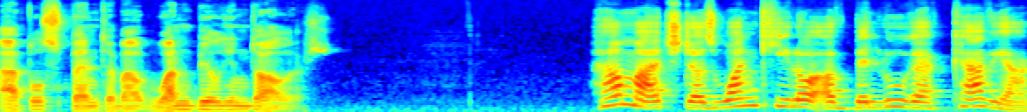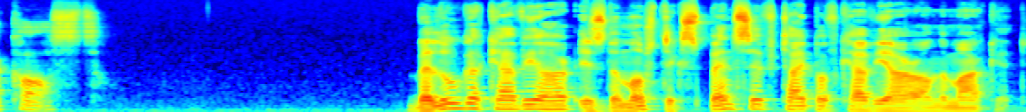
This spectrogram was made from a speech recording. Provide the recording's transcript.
Apple spent about $1 billion. How much does one kilo of beluga caviar cost? Beluga caviar is the most expensive type of caviar on the market.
